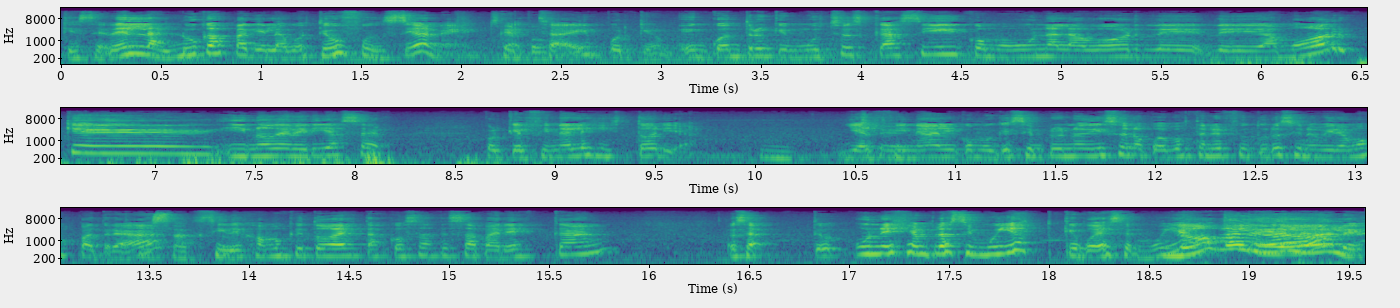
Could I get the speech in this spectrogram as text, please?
que se den las lucas para que la cuestión funcione, Sí. ¿cachai? Porque encuentro que mucho es casi como una labor de, de amor que y no debería ser, porque al final es historia. Mm, Y al sí. final, como que siempre uno dice, no podemos tener futuro si no miramos para atrás, Exacto. si dejamos que todas estas cosas desaparezcan. O sea, un ejemplo así muy que puede ser muy No, estúpido, dale, dale.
